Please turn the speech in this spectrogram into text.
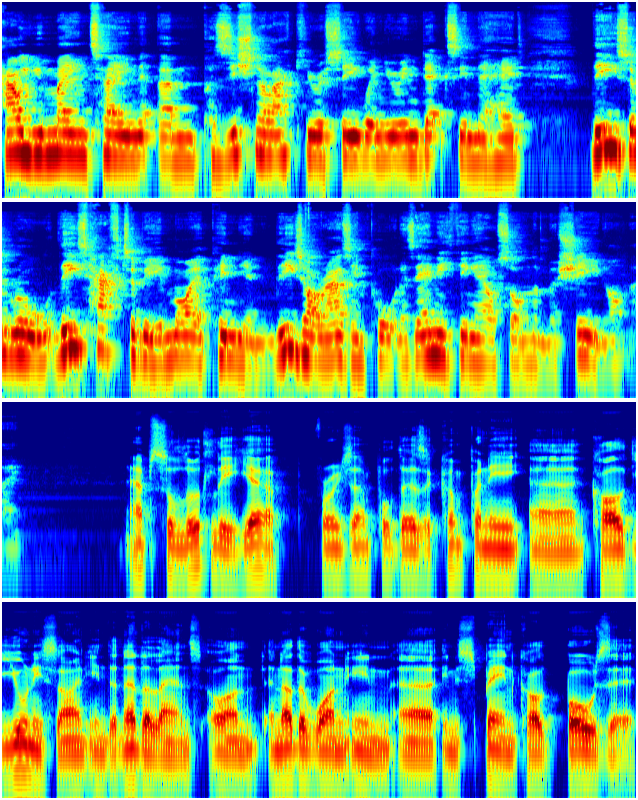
how you maintain um, positional accuracy when you're indexing the head. These are all these have to be, in my opinion, these are as important as anything else on the machine, aren't they? Absolutely, yeah. For example, there's a company uh, called Unisign in the Netherlands, and another one in uh, in Spain called Bose.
